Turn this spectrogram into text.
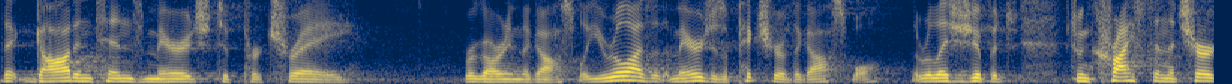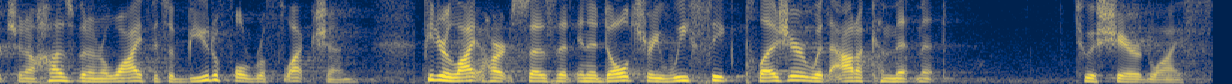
that God intends marriage to portray regarding the gospel. You realize that the marriage is a picture of the gospel. The relationship between Christ and the church and a husband and a wife, it's a beautiful reflection. Peter Leithart says that in adultery, we seek pleasure without a commitment to a shared life.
